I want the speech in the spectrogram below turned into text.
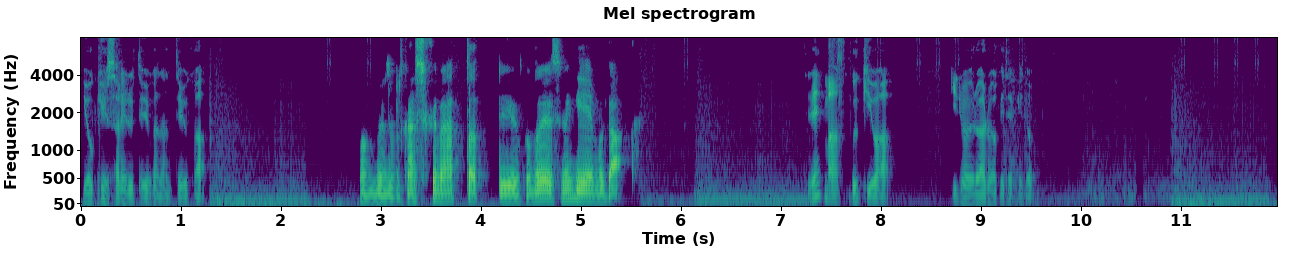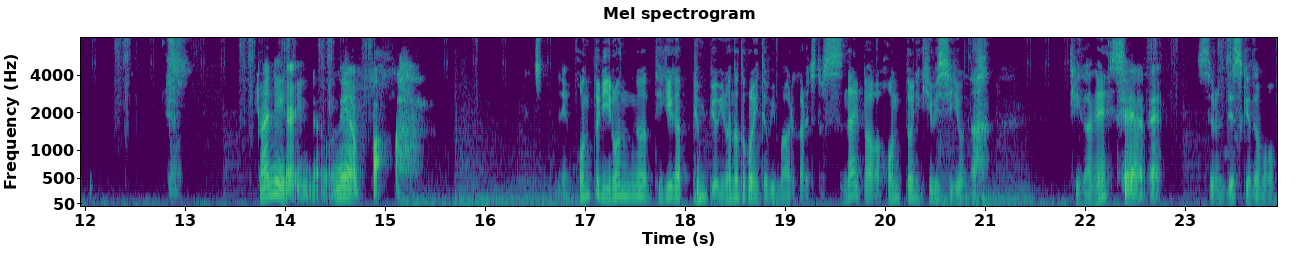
要求されるというか、なんというか、まあ、難しくなったっていうことですね、ゲームが。でね、まあ武器はいろいろあるわけだけど、何がいいんだろうね、やっぱ。ちょっとね、本当にいろんな敵がぴょんぴょんいろんなところに飛び回るから、ちょっとスナイパーは本当に厳しいような 気がね、せやね。するんですけども、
